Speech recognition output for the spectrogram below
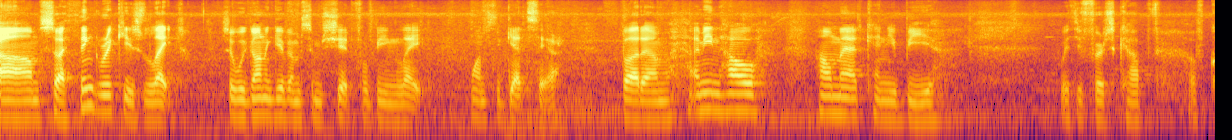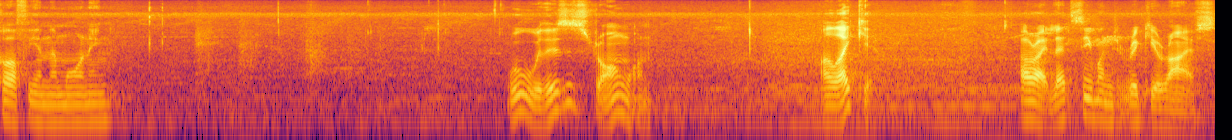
Um, so I think Ricky is late. So we're gonna give him some shit for being late once he gets here. But um, I mean, how how mad can you be with your first cup of coffee in the morning? Ooh, this is a strong one. I like it. All right, let's see when Ricky arrives.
